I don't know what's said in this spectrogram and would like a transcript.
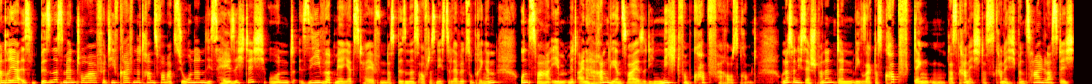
Andrea ist Business Mentor für tiefgreifende Transformationen. Sie ist hellsichtig und sie wird mir jetzt helfen, das Business auf das nächste Level zu bringen. Und zwar eben mit einer Herangehensweise, die nicht vom Kopf herauskommt. Und das finde ich sehr spannend, denn wie gesagt, das Kopfdenken, das kann ich. Das kann ich. Ich bin zahlenlastig,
